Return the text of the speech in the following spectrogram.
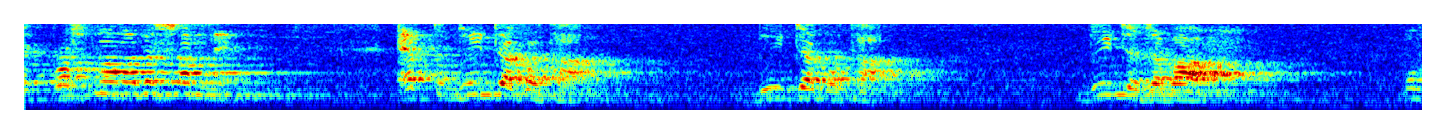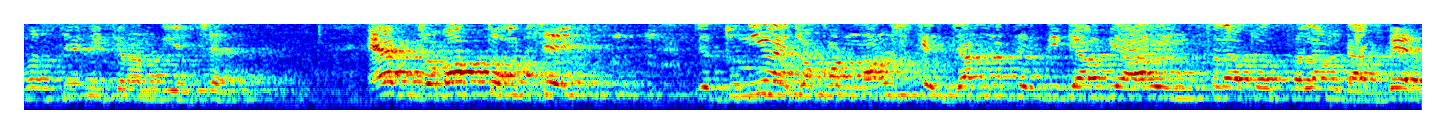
এক প্রশ্ন আমাদের সামনে। এত দুইটা কথা দুইটা কথা, দুইটা জবাব মুফাসিন ইকরাম দিয়েছেন। এক জবাব তো হচ্ছে যে দুনিয়ায় যখন মানুষকে জান্নাতের দিকে আমি আলী হিমসালাম ডাকবেন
